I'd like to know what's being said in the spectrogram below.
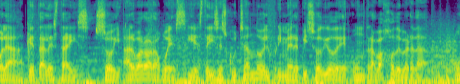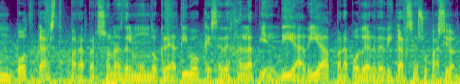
Hola, ¿qué tal estáis? Soy Álvaro Aragüés y estáis escuchando el primer episodio de Un Trabajo de Verdad, un podcast para personas del mundo creativo que se dejan la piel día a día para poder dedicarse a su pasión.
